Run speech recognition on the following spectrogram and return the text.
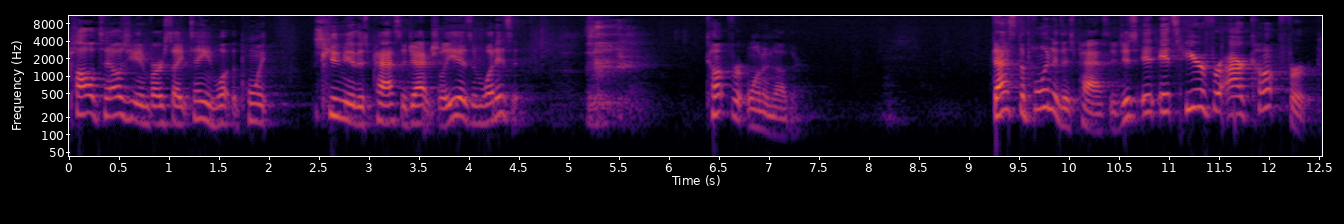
Paul tells you in verse 18 what the point, excuse me, of this passage actually is, and what is it? Comfort one another. That's the point of this passage. It's, it, it's here for our comfort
